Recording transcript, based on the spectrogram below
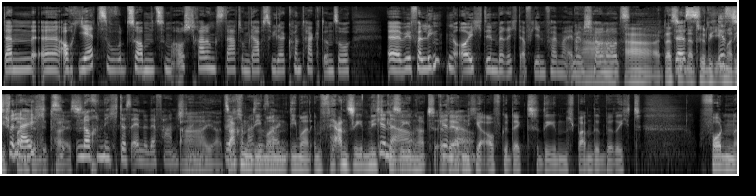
dann äh, auch jetzt, wo zum, zum Ausstrahlungsdatum gab es wieder Kontakt und so. Äh, wir verlinken euch den Bericht auf jeden Fall mal in den Shownotes. Ah, das, sind natürlich immer die spannenden Details. noch nicht das Ende der Fahnenstange. Ah ja, Sachen, mal die so man, sagen. die man im Fernsehen nicht Genau, gesehen hat, genau. werden hier aufgedeckt. Den spannenden Bericht von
